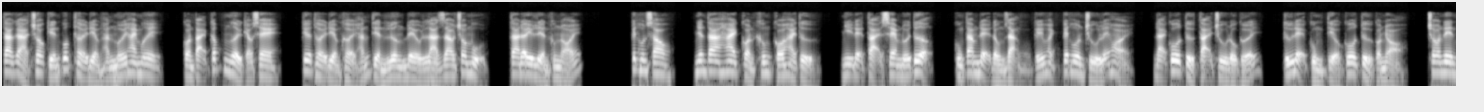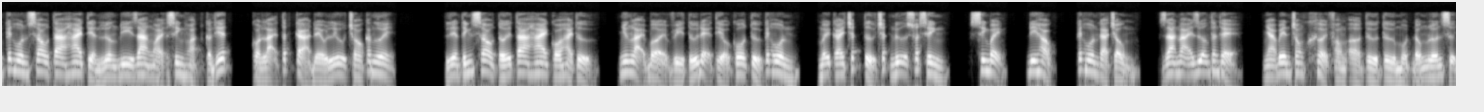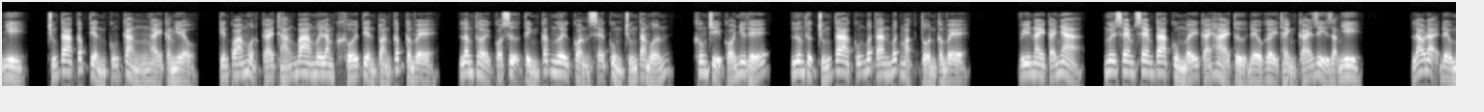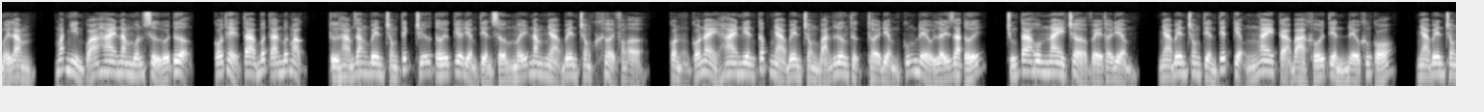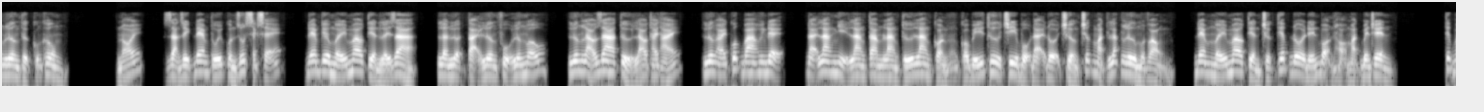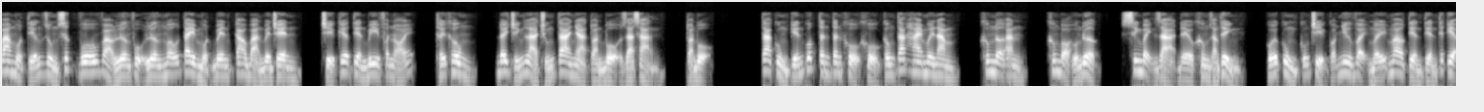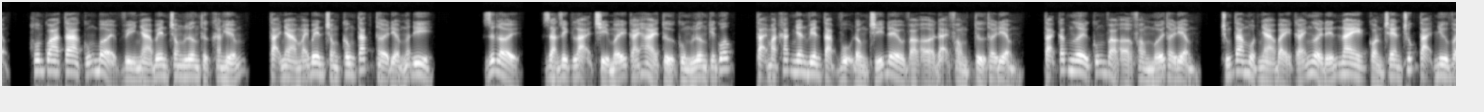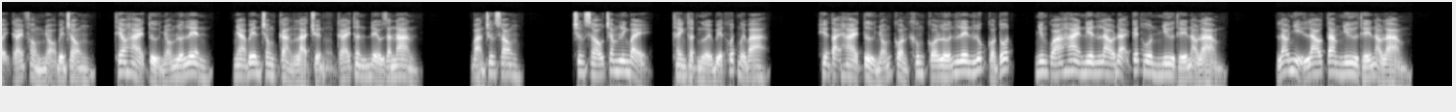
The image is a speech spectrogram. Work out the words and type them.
Ta gả cho kiến quốc thời điểm hắn mới hai mươi, còn tại cấp người kéo xe, kia thời điểm khởi hắn tiền lương đều là giao cho mụ, ta đây liền không nói. Kết hôn sau, nhân ta hai còn không có hài tử, nhị đệ tại xem đối tượng, cùng tam đệ đồng dạng kế hoạch kết hôn chủ lễ hỏi, đại cô tử tại chủ đồ cưới, tứ đệ cùng tiểu cô tử còn nhỏ, cho nên kết hôn sau ta hai tiền lương đi ra ngoài sinh hoạt cần thiết, còn lại tất cả đều lưu cho các ngươi. Liền tính sau tới ta hai có hài tử, nhưng lại bởi vì tứ đệ tiểu cô tử kết hôn, mấy cái chất tử chất nữ xuất sinh sinh bệnh, đi học, kết hôn gà chồng, ra mãi dưỡng thân thể nhà bên trong khởi phòng ở từ từ một đống lớn sự nhi, chúng ta cấp tiền cũng càng ngày càng nhiều, kiến quá một cái tháng ba mươi lăm khối tiền toàn cấp cầm về, lâm thời có sự tỉnh các ngươi còn sẽ cùng chúng ta mớn không chỉ có như thế, lương thực chúng ta cũng bất ăn bất mặc tồn cầm về. Vì này cái nhà, ngươi xem xem ta cùng mấy cái hải tử đều gầy thành cái gì dạng nhi. Lão đại đều mười lăm, mắt nhìn quá hai năm muốn xử đối tượng, có thể ta bất ăn bất mặc, từ hàm răng bên trong tích chữ tới kia điểm tiền sớm mấy năm nhà bên trong khởi phòng ở, còn có này hai niên cấp nhà bên trong bán lương thực thời điểm cũng đều lấy ra tới, chúng ta hôm nay trở về thời điểm nhà bên trong tiền tiết kiệm ngay cả ba khối tiền đều không có, nhà bên trong lương thực cũng không. Nói, giản dịch đem túi quần rút sạch sẽ, đem tiêu mấy mao tiền lấy ra, lần lượt tại lương phụ lương mẫu, lương lão gia tử lao thái thái, lương ái quốc ba huynh đệ, đại lang nhị lang tam lang tứ lang còn có bí thư tri bộ đại đội trưởng trước mặt lắc lư một vòng, đem mấy mao tiền trực tiếp đôi đến bọn họ mặt bên trên. Tiếp ba một tiếng dùng sức vỗ vào lương phụ lương mẫu tay một bên cao bàn bên trên, chỉ kia tiền bi phân nói, thấy không, đây chính là chúng ta nhà toàn bộ gia sản, toàn bộ. Ta cùng kiến quốc tân tân khổ khổ công tác hai mươi năm, không nợ ăn, không bỏ uống được sinh bệnh giả đều không dám thỉnh, cuối cùng cũng chỉ có như vậy mấy mao tiền tiền tiết kiệm, hôm qua ta cũng bởi vì nhà bên trong lương thực khan hiếm, tại nhà máy bên trong công tác thời điểm ngất đi. Dứt lời, giản dịch lại chỉ mấy cái hài tử cùng lương kiến quốc, tại mặt khác nhân viên tạp vụ đồng chí đều vào ở đại phòng từ thời điểm, tại các ngươi cũng vào ở phòng mới thời điểm, chúng ta một nhà bảy cái người đến nay còn chen chúc tại như vậy cái phòng nhỏ bên trong, theo hài tử nhóm lớn lên, nhà bên trong càng là chuyển cái thân đều gian nan. Bản chương xong. Chương sáu trăm linh bảy, thành thật người biệt khuất mười ba hiện tại hài tử nhóm còn không có lớn lên lúc còn tốt, nhưng quá hai niên lao đại kết hôn như thế nào làm? Lão nhị lao tam như thế nào làm?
